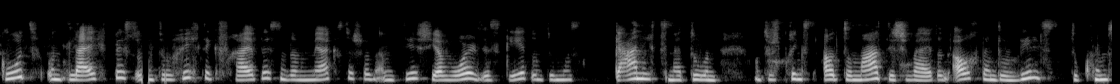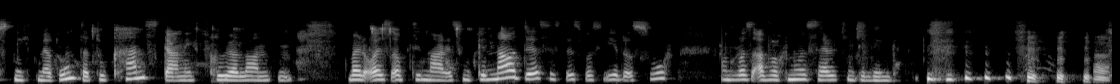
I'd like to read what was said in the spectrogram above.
gut und leicht bist und du richtig frei bist und dann merkst du schon am Tisch, jawohl, das geht und du musst gar nichts mehr tun und du springst automatisch weit. Und auch wenn du willst, du kommst nicht mehr runter. Du kannst gar nicht früher landen, weil alles optimal ist. Und genau das ist das, was jeder sucht und was einfach nur selten gelingt.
